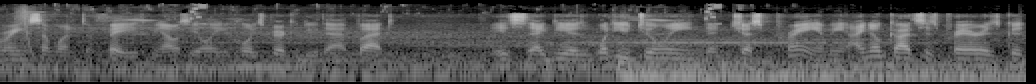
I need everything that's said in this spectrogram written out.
bring someone to faith. I mean, obviously only the Holy Spirit can do that, but it's the idea is what are you doing than just praying? I mean, I know God says prayer is good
